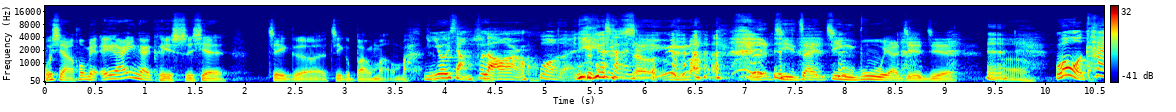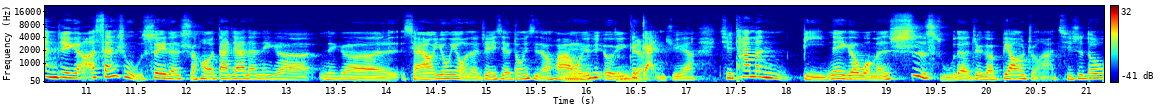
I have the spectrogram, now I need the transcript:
我想后面 AI 应该可以实现。这个这个帮忙吧，你又想不劳而获了？你看 什么？科技在进步呀，姐姐。嗯。不过我看这个啊，三十五岁的时候，大家的那个那个想要拥有的这些东西的话，我有有一个感觉啊，其实他们比那个我们世俗的这个标准啊，其实都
